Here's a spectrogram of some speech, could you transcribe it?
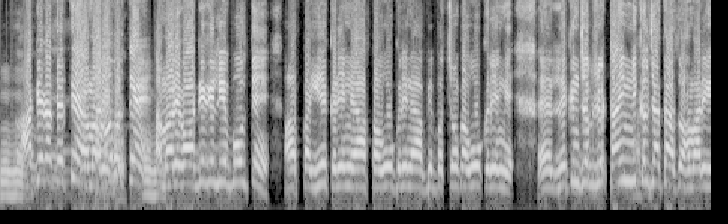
हम्म, हम्म। आगे का देते हैं हमारे हाँ, को। बोलते हैं। हमारे को आगे के लिए बोलते हैं आपका ये करेंगे आपका वो करेंगे आपके बच्चों का वो करेंगे। लेकिन जब जो टाइम निकल जाता है तो हमारी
